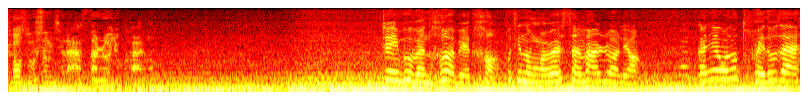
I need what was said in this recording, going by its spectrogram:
车速升起来，散热就快了。这一部分特别烫，不停的往外散发热量，感觉我的腿都在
